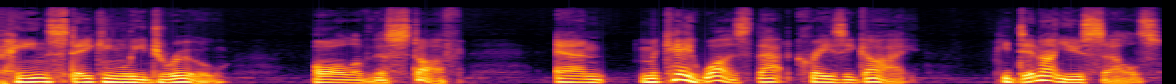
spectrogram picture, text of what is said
painstakingly drew all of this stuff. And McCay was that crazy guy. He did not use cels.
